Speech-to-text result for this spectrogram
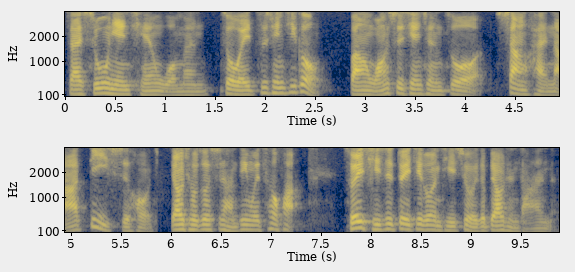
在十五年前，我们作为咨询机构。帮王石先生做上海拿地时候，要求做市场定位策划，所以其实对这个问题是有一个标准答案的。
